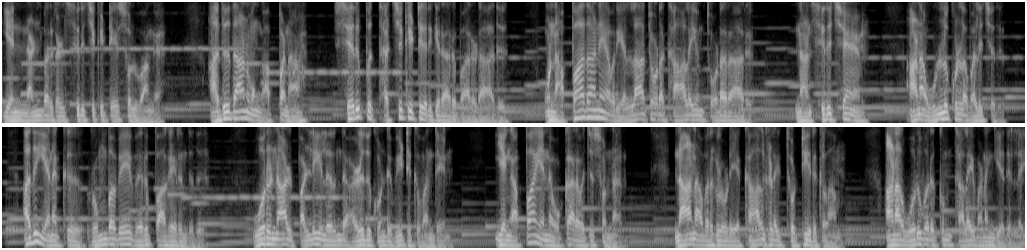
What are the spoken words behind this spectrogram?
என் நண்பர்கள் சிரிச்சுக்கிட்டே சொல்வாங்க அதுதான் உங்க அப்பனா? செருப்பு தச்சுக்கிட்டு இருக்கிறாரு பாருடா அது. உன் அப்பாதானே அவர் எல்லாத்தோட காலையும் தொடராரு. நான் சிரிச்சேன். ஆனா உள்ளுக்குள்ள வலிச்சது. அது எனக்கு ரொம்பவே வெறுப்பாக இருந்தது. ஒரு நாள் பள்ளியிலிருந்து அழுது கொண்டு வீட்டுக்கு வந்தேன். எங்க அப்பா என்னை உட்கார வச்சு சொன்னார். நான் அவர்களுடைய கால்களை தொட்டி இருக்கலாம். ஆனால் ஒருவருக்கும் தலை வணங்கியதில்லை.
